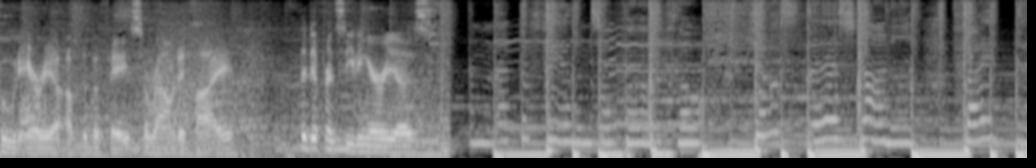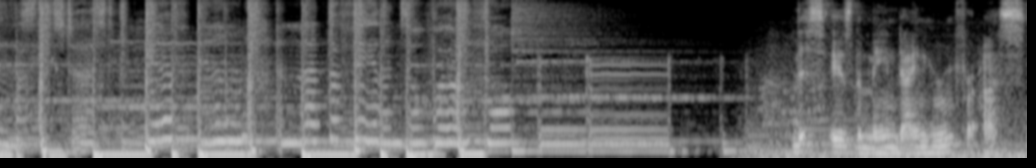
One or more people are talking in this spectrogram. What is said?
food area of the buffet surrounded by the different seating areas. This is the main dining room for us.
